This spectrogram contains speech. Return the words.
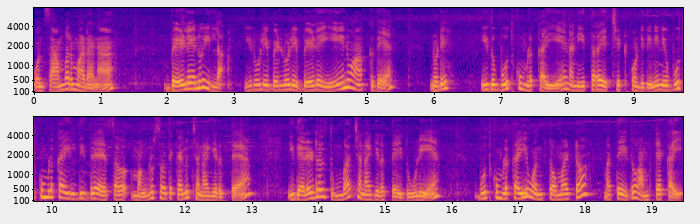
ಒಂದು ಸಾಂಬಾರು ಮಾಡೋಣ. ಬೇಳೆನೂ ಇಲ್ಲ. ಈರುಳ್ಳಿ, ಬೆಳ್ಳುಳ್ಳಿ, ಬೇಳೆ ಏನೂ ಹಾಕದೆ. ನೋಡಿ, ಇದು ಬೂತ್ ಕುಂಬಳಕಾಯಿ. ನಾನು ಈ ಥರ ಹೆಚ್ಚಿಟ್ಕೊಂಡಿದ್ದೀನಿ. ನೀವು ಬೂತ್ ಕುಂಬಳಕಾಯಿ ಇಲ್ದಿದ್ರೆ ಸೌ ಮಂಗಳೂರು ಸೌತೆಕಾಯಿಲೂ ಚೆನ್ನಾಗಿರುತ್ತೆ. ಇದೆರಡರಲ್ಲಿ ತುಂಬ ಚೆನ್ನಾಗಿರುತ್ತೆ ಇದು ಹುಳಿ. ಬೂತ್ ಕುಂಬಳಕಾಯಿ, ಒಂದು ಟೊಮೆಟೊ, ಮತ್ತು ಇದು ಅಮಟೆಕಾಯಿ.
